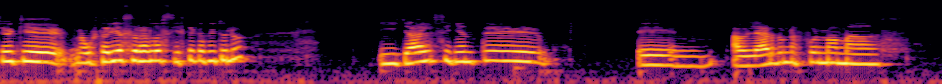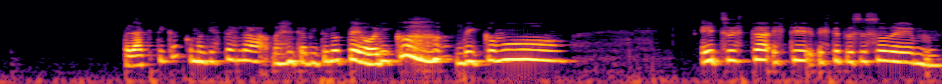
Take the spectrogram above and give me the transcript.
Creo que me gustaría cerrarlo así este capítulo y ya el siguiente Em, hablar de una forma más práctica, como que este es la, el capítulo teórico de cómo he hecho esta, este, este proceso de,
